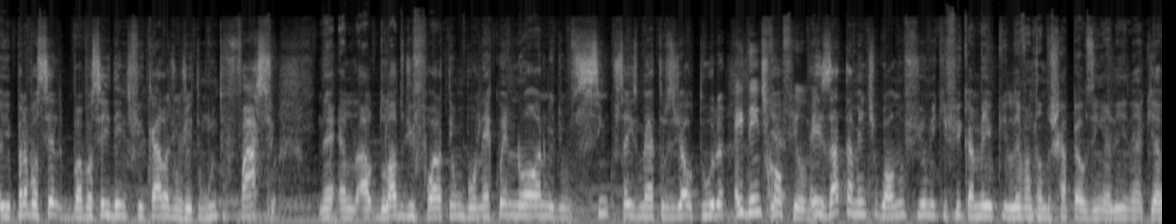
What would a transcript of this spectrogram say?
E pra você, pra você identificá-la de um jeito muito fácil, né? ela- do lado de fora tem um boneco enorme de uns 5, 6 metros de altura. É idêntico ao filme. É exatamente igual no filme, que fica meio que levantando o chapéuzinho ali, né? Que, é,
